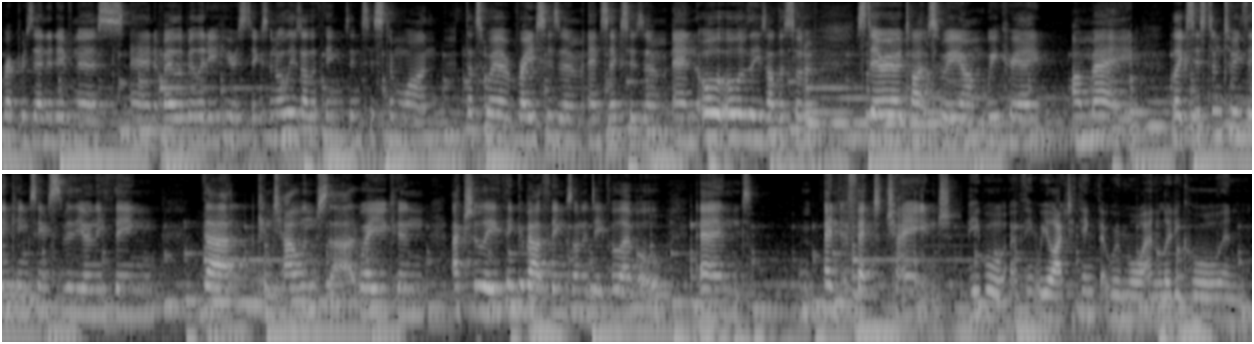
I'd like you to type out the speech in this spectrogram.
representativeness and availability heuristics and all these other things in System 1, that's where racism and sexism and all, all of these other sort of stereotypes we, um, we create are made. Like System 2 thinking seems to be the only thing that can challenge that, where you can actually think about things on a deeper level and and affect change. People, I think we like to think that we're more analytical and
